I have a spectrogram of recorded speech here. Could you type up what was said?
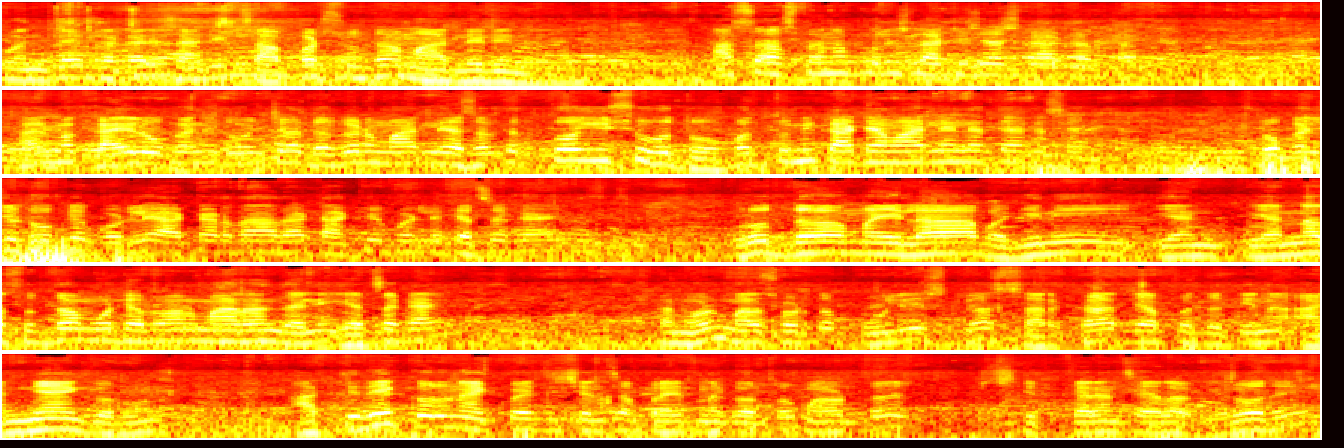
कोणत्याही प्रकारे साधी चापटसुद्धा मारलेली नाही. असं असताना पोलीस लाठीचार्ज का करतात? कारण मग काही लोकांनी दोन चार दगड मारले असेल तर तो इश्यू होतो पण तुम्ही काठ्या मारलेल्या त्या कशा? लोकांचे डोके फोडले आठ आठ दहा दहा टाके पडले त्याचं काय? वृद्ध महिला भगिनी यां यांना सुद्धा मोठ्या प्रमाणात मारहाण झाली. याचं काय? कारण म्हणून मला सोडतं पोलीस किंवा सरकार ज्या पद्धतीनं अन्याय करून अतिरेक करून ॲक्वायझेशनचा प्रयत्न करतो मला वाटतं शेतकऱ्यांचा याला विरोध आहे.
